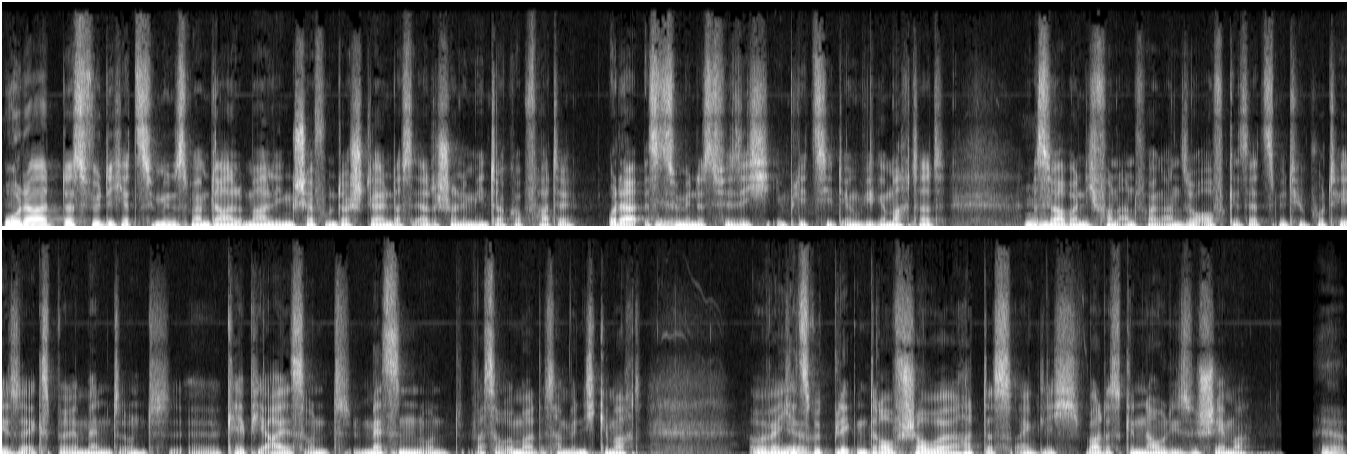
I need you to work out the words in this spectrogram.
Oder das würde ich jetzt zumindest meinem damaligen Chef unterstellen, dass er das schon im Hinterkopf hatte. Oder es ja. zumindest für sich implizit irgendwie gemacht hat. Mhm. Es war aber nicht von Anfang an so aufgesetzt mit Hypothese, Experiment und äh, KPIs und Messen und was auch immer. Das haben wir nicht gemacht. Aber wenn ich ja. jetzt rückblickend drauf schaue, hat das eigentlich, war das genau dieses Schema. Ja,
